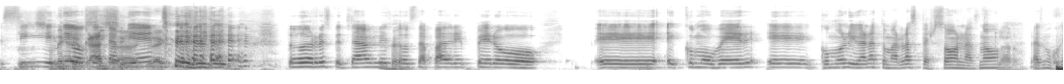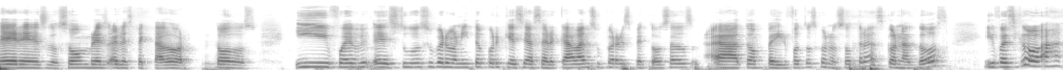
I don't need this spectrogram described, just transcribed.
sí, digo que también todo respetable, todo está padre, pero eh, eh, como ver eh, cómo lo iban a tomar las personas, ¿no? Las mujeres, los hombres, el espectador, todos. Y fue, estuvo súper bonito porque se acercaban súper respetuosos a pedir fotos con nosotras, con las dos. Y fue así como, ah,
